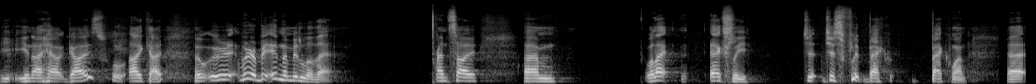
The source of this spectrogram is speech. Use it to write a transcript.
You know how it goes? Well, okay. We're a bit in the middle of that. And so, um, well, actually, just flip back, back one. Uh,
